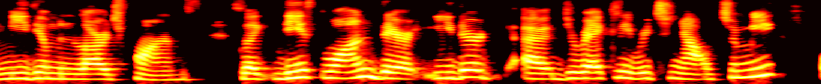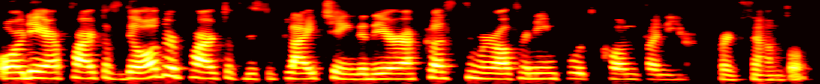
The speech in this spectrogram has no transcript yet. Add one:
medium and large farms. So like these ones, they're either uh, directly reaching out to me or they are part of the other part of the supply chain that they are a customer of an input company, for example.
